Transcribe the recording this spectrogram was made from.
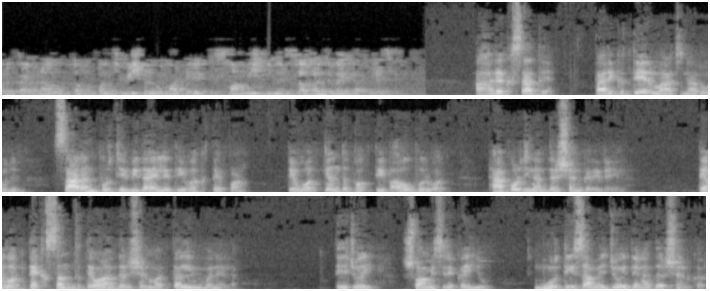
પ્રકારના ઉત્તમ પંચ વિષયો માટે સ્વામીશ્રીને સહજ વૈરાગ્ય છે. આહારક સાથે તારીખ તેર માર્ચના રોજ સારંગપુરથી વિદાય લેતી વખતે પણ તેઓ અત્યંત ભક્તિભાવપૂર્વક ઠાકોરજીના દર્શન કરી રહેલા. તે વખતે એક સંત તેઓના દર્શનમાં તલ્લીન બનેલા. તે જોઈ સ્વામીશ્રીએ કહ્યું, મૂર્તિ સામે જોઈ તેના દર્શન કરો.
